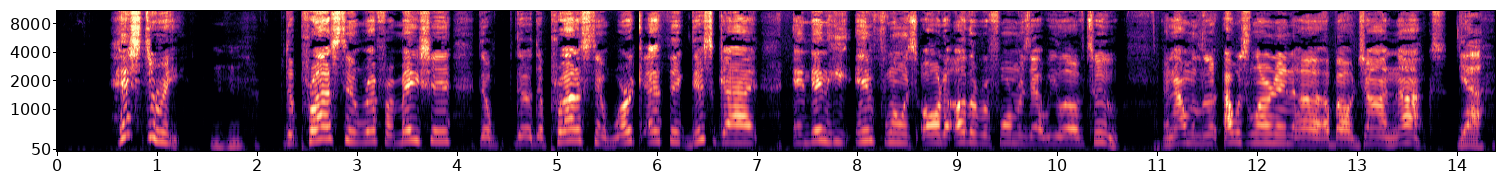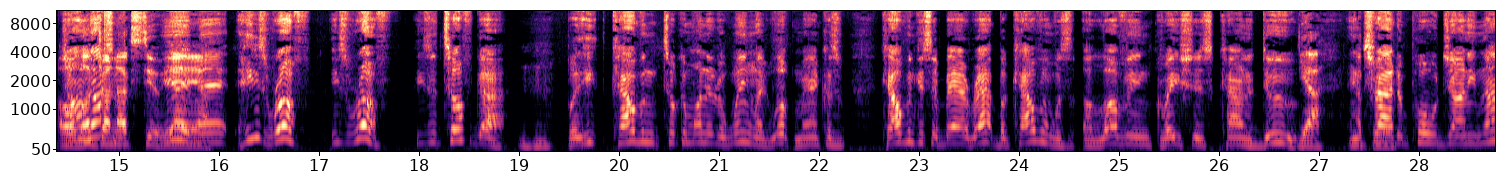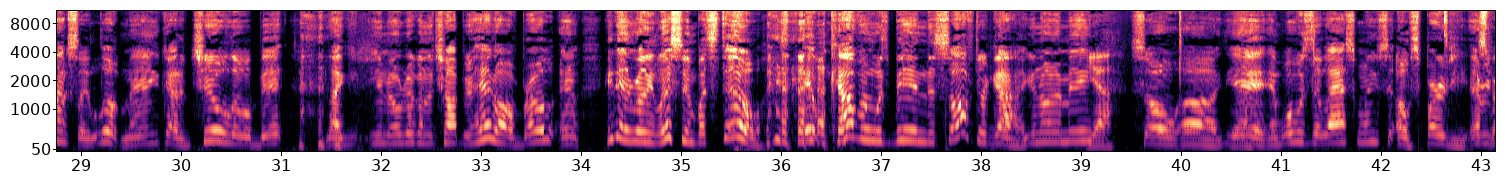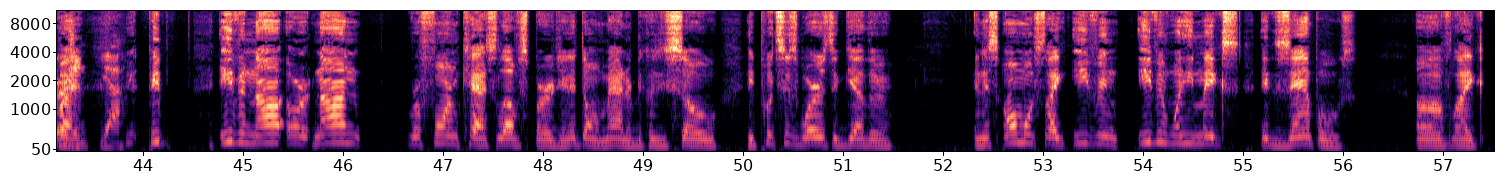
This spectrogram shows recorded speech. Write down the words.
history. Mm-hmm. The Protestant Reformation, the, the the Protestant work ethic, this guy, and then he influenced all the other reformers that we love too. And I'm I was learning uh, about John Knox. yeah. Oh, I love John Knox too. Yeah, yeah. yeah. man, he's rough. He's rough. He's a tough guy. Mm-hmm. But he Calvin took him under the wing. Like, look, man, because Calvin gets a bad rap, but Calvin was a loving, gracious kind of dude. Yeah, And he absolutely. tried to pull Johnny Knox. Like, look, man, you got to chill a little bit. like, you know, they're gonna chop your head off, bro. And he didn't really listen, but still, it- Calvin was being the softer guy. You know what I mean? Yeah. So, uh, yeah. And what was the last one you said? Oh, Spurgey. Everybody. Spurgeon, yeah. People, even non or non reformed cats love Spurgeon. It don't matter because he's so he puts his words together, and it's almost like even even when he makes examples of like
